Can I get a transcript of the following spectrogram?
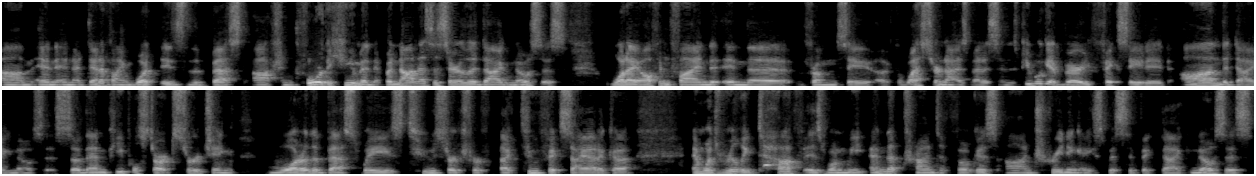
um, and, and identifying what is the best option for the human, but not necessarily the diagnosis. What I often find in the from say uh, westernized medicine is people get very fixated on the diagnosis. So then people start searching what are the best ways to search for like to fix sciatica and what's really tough is when we end up trying to focus on treating a specific diagnosis,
